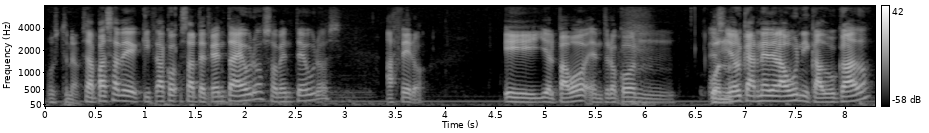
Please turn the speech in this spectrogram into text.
Hostia. O sea, pasa de quizá costarte 30 euros o 20 euros a cero. Y, y el pavo entró con. El señor carnet de la uni caducado.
